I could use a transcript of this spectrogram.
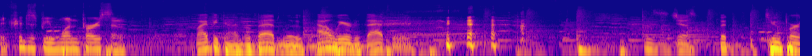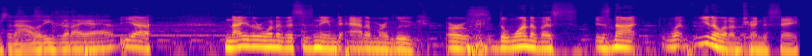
It could just be one person. Might be time for bed, Luke. How weird would that be? this is just the two personalities that I have. Yeah. Neither one of us is named Adam or Luke. Or the one of us is not what you know what I'm trying to say.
